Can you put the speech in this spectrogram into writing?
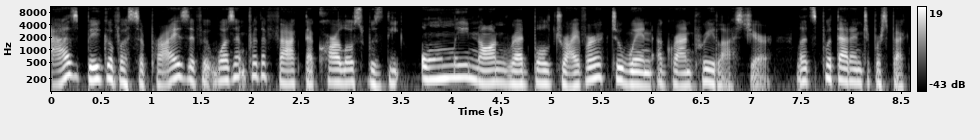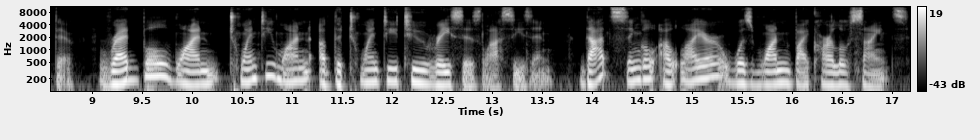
as big of a surprise if it wasn't for the fact that Carlos was the only non Red Bull driver to win a Grand Prix last year. Let's put that into perspective. Red Bull won 21 of the 22 races last season. That single outlier was won by Carlos Sainz.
